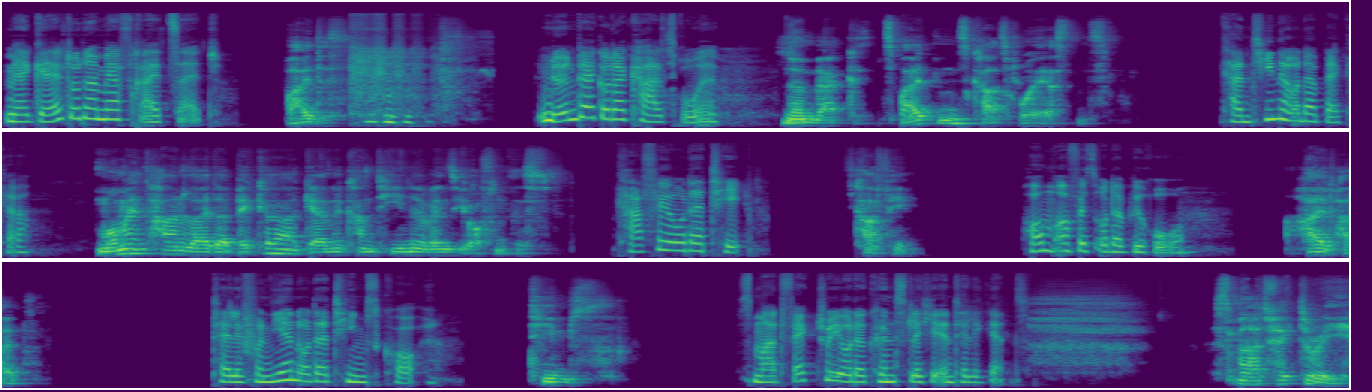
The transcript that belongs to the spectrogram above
Mehr Geld oder mehr Freizeit? Beides. Nürnberg oder Karlsruhe? Nürnberg zweitens, Karlsruhe erstens. Kantine oder Bäcker? Momentan leider Bäcker, gerne Kantine, wenn sie offen ist. Kaffee oder Tee? Kaffee. Homeoffice oder Büro? Halb, halb. Telefonieren oder Teams Call? Teams. Smart Factory oder künstliche Intelligenz? Smart Factory.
